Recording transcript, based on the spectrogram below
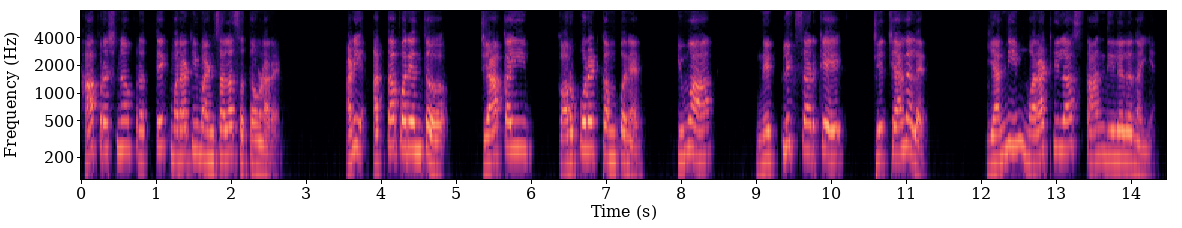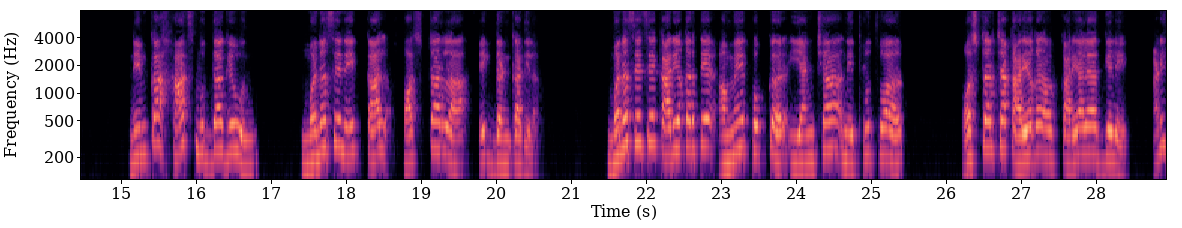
हा प्रश्न प्रत्येक मराठी माणसाला सतवणार आहे. आणि आतापर्यंत ज्या काही कॉर्पोरेट कंपन्या आहेत किंवा नेटफ्लिक्स सारखे जे चॅनल आहेत यांनी मराठीला स्थान दिलेलं नाहीये. नेमका हाच मुद्दा घेऊन मनसेने काल हॉटस्टारला एक दणका दिला. मनसेचे कार्यकर्ते अमेय खोपकर यांच्या नेतृत्वावर हॉटस्टारच्या कार्य कार्यालयात गेले आणि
